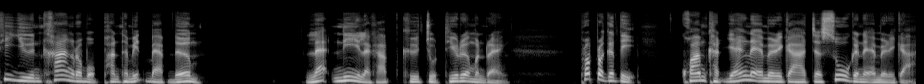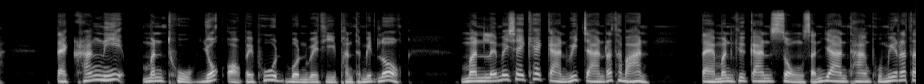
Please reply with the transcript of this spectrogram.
ที่ยืนข้างระบบพันธมิตรแบบเดิม และนี่แหละครับคือจุดที่เรื่องมันแรง เพราะปกติ ความขัดแย้งในอเมริกาจะสู้กันในอเมริกา แต่ครั้งนี้มันถูกยกออกไปพูดบนเวทีพันธมิตรโลก มันเลยไม่ใช่แค่การวิจารณ์รัฐบาล แต่มันคือการส่งสัญญาณทางภูมิรัฐ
